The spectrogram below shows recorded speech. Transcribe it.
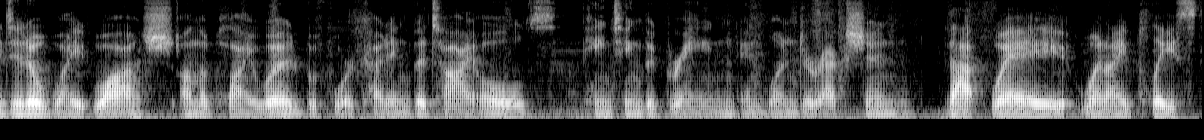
I did a whitewash on the plywood before cutting the tiles, painting the grain in one direction. That way, when I placed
